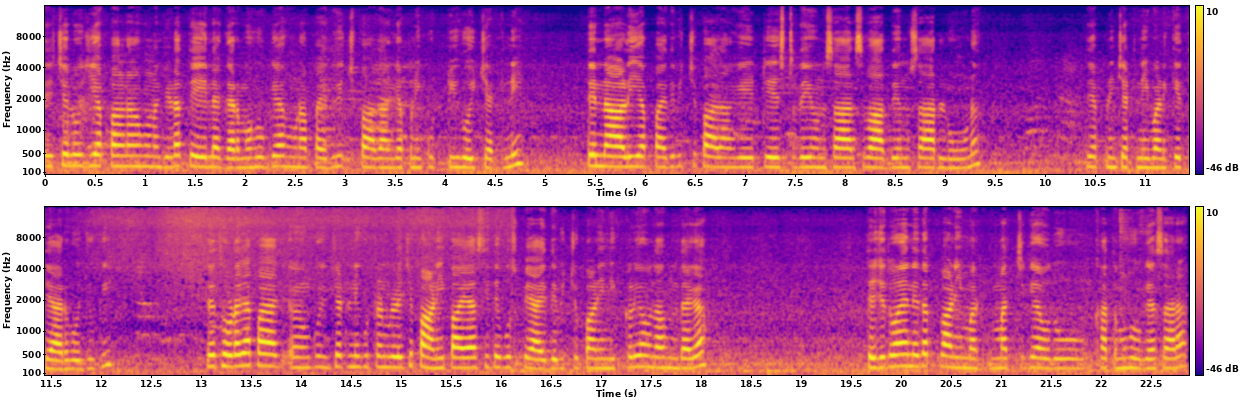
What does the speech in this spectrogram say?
ਤੇ ਚਲੋ ਜੀ ਆਪਾਂ ਨਾ ਹੁਣ ਜਿਹੜਾ ਤੇਲ ਹੈ ਗਰਮ ਹੋ ਗਿਆ ਹੁਣ ਆਪਾਂ ਇਹਦੇ ਵਿੱਚ ਪਾ ਦਾਂਗੇ ਆਪਣੀ ਕੁੱਟੀ ਹੋਈ ਚਟਨੀ ਤੇ ਨਾਲ ਹੀ ਆਪਾਂ ਇਹਦੇ ਵਿੱਚ ਪਾ ਦਾਂਗੇ ਟੇਸਟ ਦੇ ਅਨੁਸਾਰ ਸਵਾਦ ਦੇ ਅਨੁਸਾਰ ਲੂਣ। ਤੇ ਆਪਣੀ ਚਟਨੀ ਬਣ ਕੇ ਤਿਆਰ ਹੋ ਜੂਗੀ। ਤੇ ਥੋੜਾ ਜਿਹਾ ਆਪਾਂ ਅਹ, ਚਟਨੀ ਕੁੱਟਣ ਵੇਲੇ ਚ ਪਾਣੀ ਪਾਇਆ ਸੀ ਤੇ ਕੁਝ ਪਿਆਜ਼ ਦੇ ਵਿੱਚੋਂ ਪਾਣੀ ਨਿਕਲ ਆਉਂਦਾ ਹੁੰਦਾ ਹੈਗਾ। ਤੇ ਜਦੋਂ ਇਹਨੇ ਤਾਂ ਪਾਣੀ ਮ- ਮੱਚ ਗਿਆ, ਉਦੋਂ ਖਤਮ ਹੋ ਗਿਆ ਸਾਰਾ।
